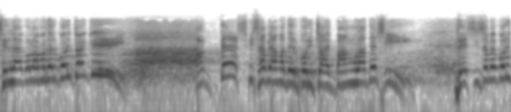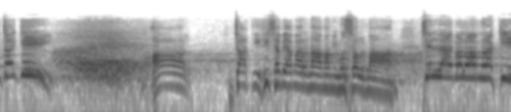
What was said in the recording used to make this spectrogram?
চিল্লায় বলো, আমাদের পরিচয় কি? আর দেশ হিসাবে আমাদের পরিচয় বাংলাদেশি। দেশ হিসাবে পরিচয় কি? আর জাতি হিসাবে আমার নাম আমি মুসলমান। চিল্লায় বলো, আমরা কি?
